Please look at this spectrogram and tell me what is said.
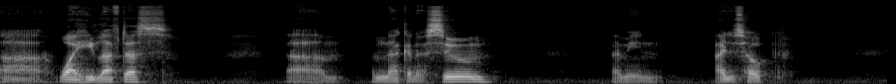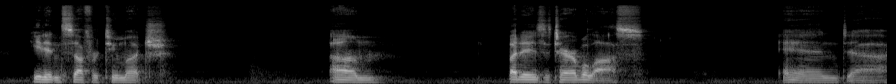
uh, why he left us. Um, i'm not going to assume. I mean i just hope he didn't suffer too much. Um, but it is a terrible loss. And uh,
